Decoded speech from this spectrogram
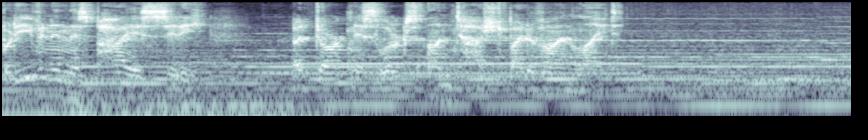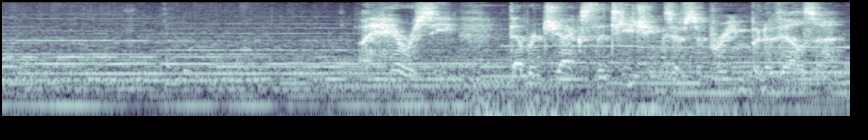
But even in this pious city, a darkness lurks untouched by divine light. A heresy that rejects the teachings of Supreme Bhunivelze.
